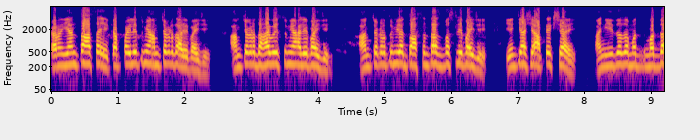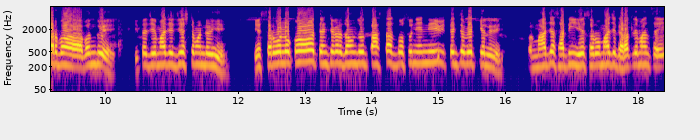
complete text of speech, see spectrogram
कारण यांचं असं आहे का पहिले तुम्ही आमच्याकडे आले पाहिजे. आमच्याकडे दहा वेळेस तुम्ही आले पाहिजे. आमच्याकडे तुम्ही तासन तास बसले पाहिजे. यांची अशी अपेक्षा आहे. आणि इथं जो मत मतदार ब- बंधू आहे इथं जे माझे ज्येष्ठ मंडळी आहे हे सर्व लोक त्यांच्याकडे जाऊन जाऊन तास तास बसून यांनी त्यांचं वेट केलेले आहे. पण माझ्यासाठी हे सर्व माझे घरातले माणसं आहे.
